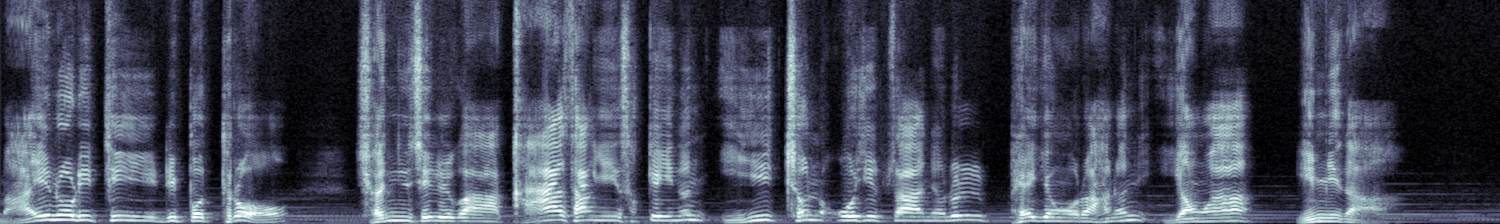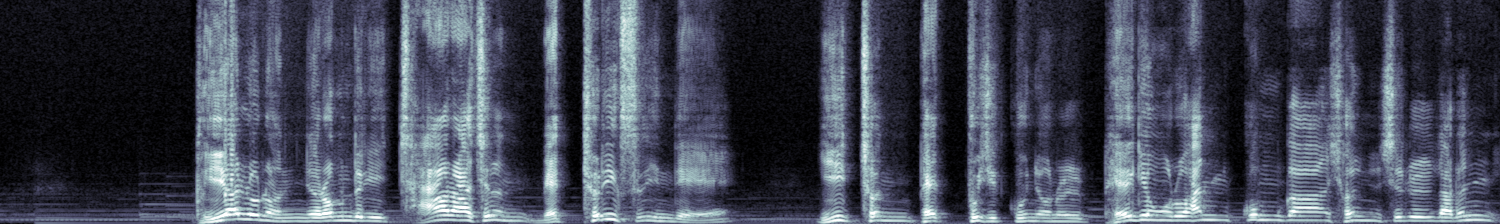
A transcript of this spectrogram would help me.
마이너리티 리포트로 현실과 가상이 섞여 있는 2054년을 배경으로 하는 영화입니다. VR로는 여러분들이 잘 아시는 매트릭스인데 2199년을 배경으로 한 꿈과 현실을 다룬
